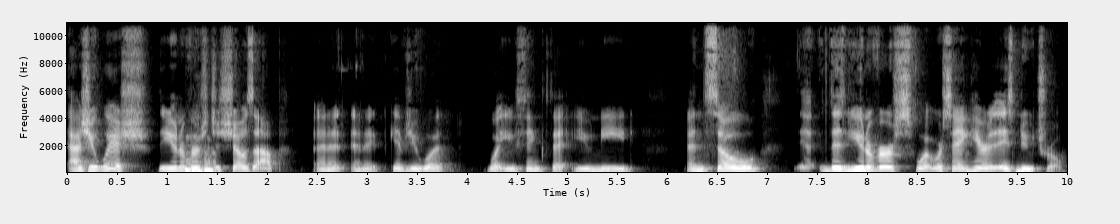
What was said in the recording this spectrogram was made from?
as you wish, the universe mm-hmm. just shows up and it and it gives you what what you think that you need. And so eh, the universe, what we're saying here, is neutral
